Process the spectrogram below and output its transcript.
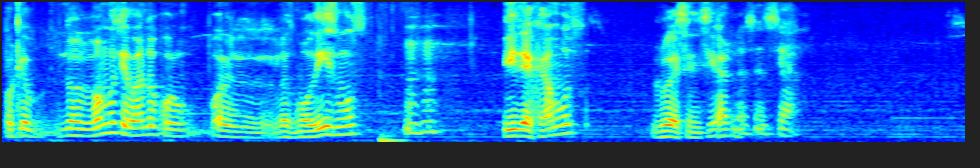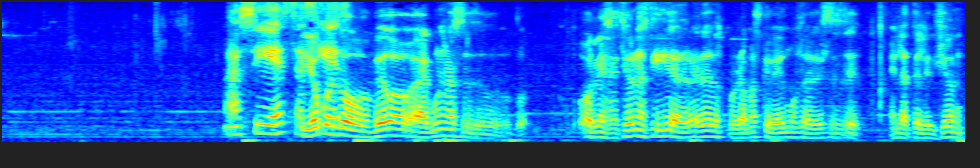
Porque nos vamos llevando por, los modismos y dejamos lo esencial. Lo esencial. Así es, así Yo cuando veo algunas organizaciones así, de los programas que vemos a veces en la televisión,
